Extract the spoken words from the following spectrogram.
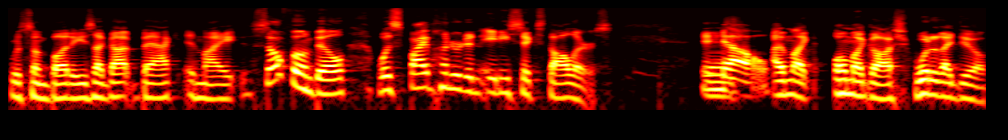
with some buddies. I got back and my cell phone bill was $586. And no. I'm like, oh my gosh, what did I do?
